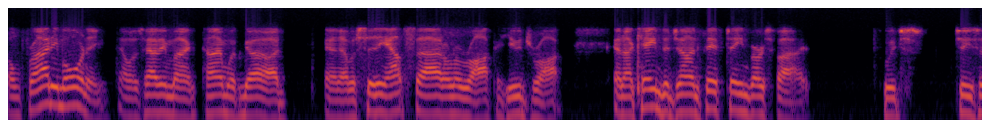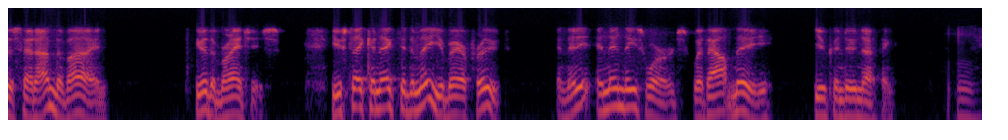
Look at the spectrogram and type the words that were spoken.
On Friday morning, I was having my time with God and I was sitting outside on a rock, a huge rock. And I came to John 15, verse 5, which Jesus said, I'm the vine, you're the branches. You stay connected to me, you bear fruit. And then, and then these words, without me, you can do nothing. Mm.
